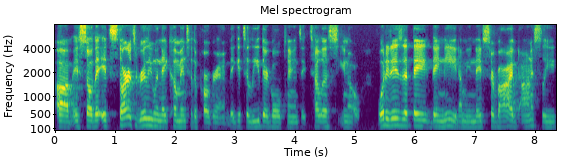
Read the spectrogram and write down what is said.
Um, and so that it starts really when they come into the program. They get to lead their goal plans. They tell us you know what it is that they they need. I mean they've survived honestly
